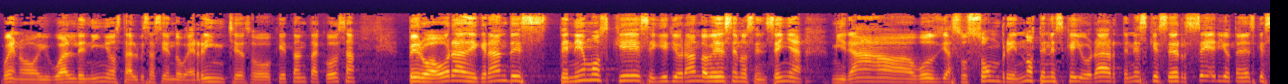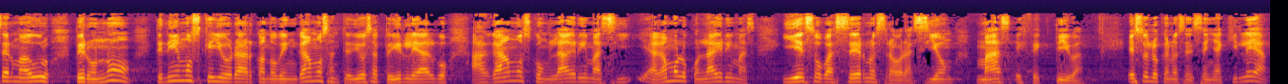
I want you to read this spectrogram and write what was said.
bueno, igual de niños tal vez haciendo berrinches o qué tanta cosa, pero ahora de grandes tenemos que seguir llorando. A veces se nos enseña, mira, vos ya sos hombre, no tenés que llorar, tenés que ser serio, tenés que ser maduro, pero no, tenemos que llorar. Cuando vengamos ante Dios a pedirle algo, hagamos con lágrimas y hagámoslo con lágrimas y eso va a ser nuestra oración más efectiva. Eso es lo que nos enseña aquí Lea.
